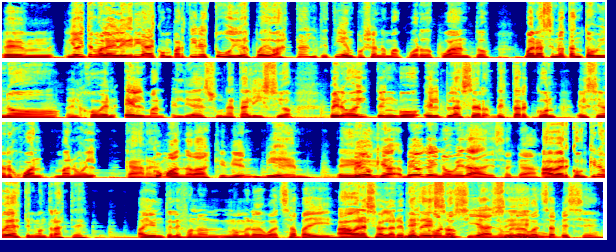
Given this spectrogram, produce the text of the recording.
Eh, y hoy tengo la alegría de compartir estudio después de bastante tiempo, ya no me acuerdo cuánto. Bueno, hace no tanto vino el joven Elman el día de su natalicio, pero hoy tengo el placer de estar con el señor Juan Manuel Carga. ¿Cómo anda Vázquez? ¿Bien? Bien. Eh, Veo, que, veo que hay novedades acá. A ver, ¿con qué novedades te encontraste? Hay un teléfono, un número de WhatsApp ahí. Ahora ya hablaremos de eso. Desconocía el número Sí. de WhatsApp ese.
